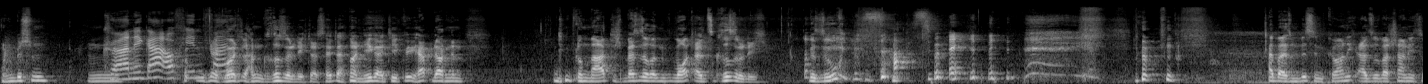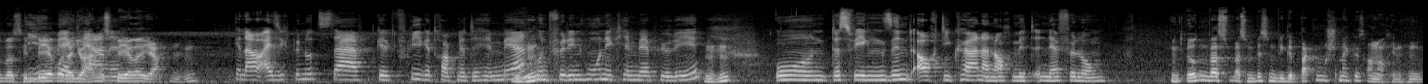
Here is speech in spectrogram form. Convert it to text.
ein bisschen, Körniger auf jeden ja, ich Fall. wollte sagen grisselig, das hätte aber negativ, ich habe nach einem diplomatisch besseren Wort als grisselig gesucht. Sagst du echt nicht. Aber ist ein bisschen körnig, also wahrscheinlich sowas Himbeere oder. Johannisbeere, ja. Mhm. Genau, also ich benutze da gefriergetrocknete Himbeeren Mhm. und für den Honig Himbeerpüree. Und deswegen sind auch die Körner noch mit in der Füllung. Und irgendwas, was ein bisschen wie gebacken schmeckt, ist auch noch hinten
